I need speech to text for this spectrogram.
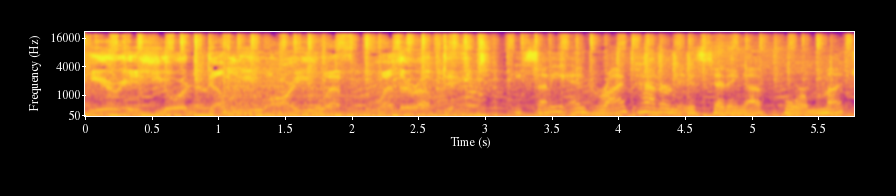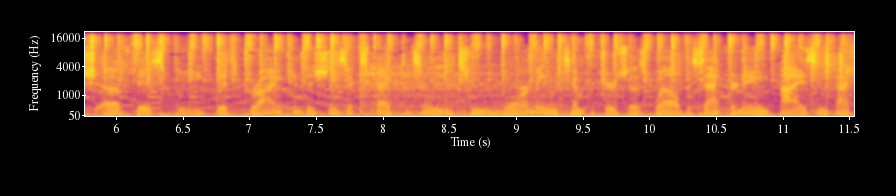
here is your WRUF weather update. A sunny and dry pattern is setting up for much of this week, with dry conditions expected to lead to warming temperatures as well this afternoon. Highs, in fact,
